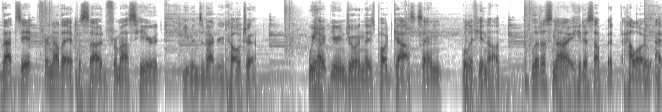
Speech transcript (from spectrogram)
that's it for another episode from us here at Humans of Agriculture. We hope you're enjoying these podcasts, and well, if you're not, let us know. Hit us up at hello at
